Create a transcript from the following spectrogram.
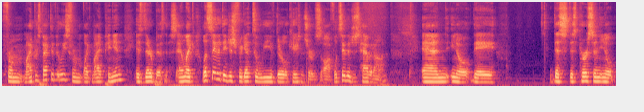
from my perspective at least from like my opinion is their business. And like let's say that they just forget to leave their location services off. Let's say they just have it on. And you know, they this this person, you know,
